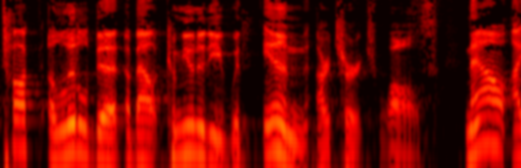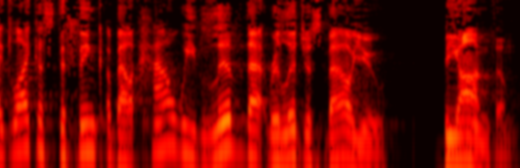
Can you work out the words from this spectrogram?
talked a little bit about community within our church walls. Now, I'd like us to think about how we live that religious value beyond them.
